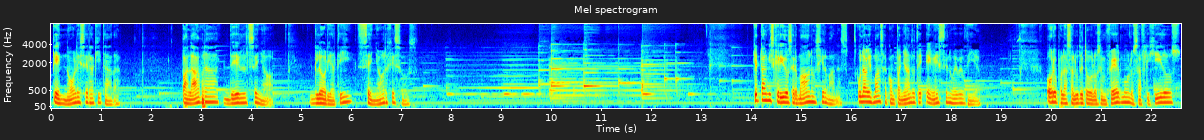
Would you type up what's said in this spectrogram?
que no le será quitada. Palabra del Señor. Gloria a ti, Señor Jesús. ¿Qué tal mis queridos hermanos y hermanas? Una vez más acompañándote en este nuevo día. Oro por la salud de todos los enfermos, los afligidos,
